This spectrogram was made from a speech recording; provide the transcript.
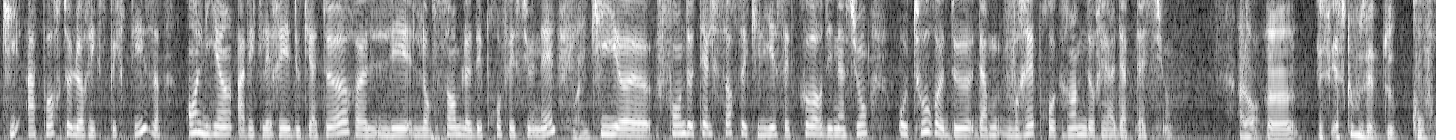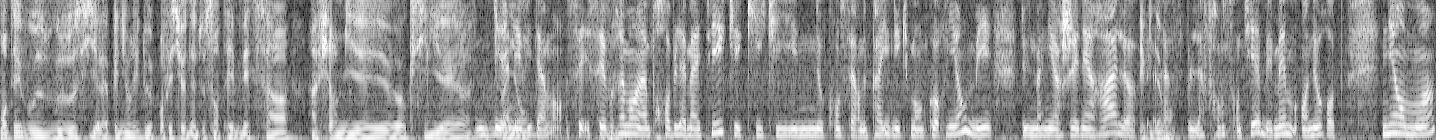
qui apportent leur expertise en lien avec les rééducateurs, l'ensemble des professionnels, qui euh, font de telle sorte qu'il y ait cette coordination autour d'un vrai programme de réadaptation. Alors, euh, est-ce que vous êtes confronté, vous, aussi, à la pénurie de professionnels de santé, médecins, infirmiers, euh, auxiliaires Bien évidemment. C'est vraiment un problématique qui, qui, ne concerne pas uniquement Corian, mais d'une manière générale la, France entière, mais même en Europe. Néanmoins,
